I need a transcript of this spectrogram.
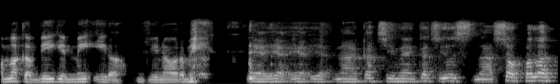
I'm like a vegan meat eater, if you know what I mean. yeah, yeah, yeah, yeah. Nah, got you, man. Got you. Nah, shop, fella.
